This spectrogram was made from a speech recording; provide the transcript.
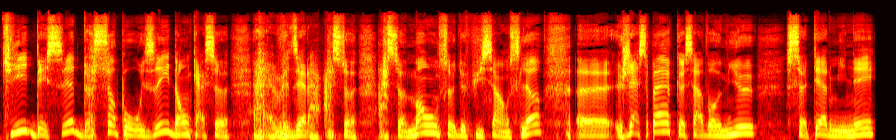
qui décident de s'opposer donc à ce, à, veux dire, à, ce, à ce monstre de puissance là. Euh, J'espère que ça va mieux se terminer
